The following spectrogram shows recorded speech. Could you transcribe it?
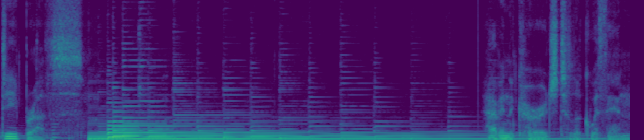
Deep breaths. having the courage to look within.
